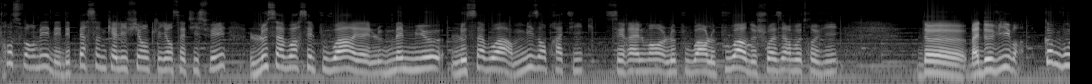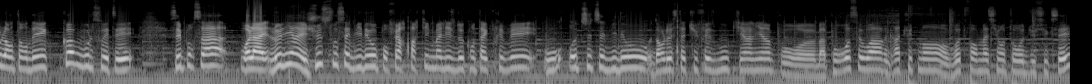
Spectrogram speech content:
transformer des, personnes qualifiées en clients satisfaits. Le savoir, c'est le pouvoir et le, même mieux, le savoir mis en pratique, c'est réellement le pouvoir, le pouvoir de choisir votre vie, de, bah, de vivre comme vous l'entendez, comme vous le souhaitez. C'est pour ça, voilà, le lien est juste sous cette vidéo pour faire partie de ma liste de contacts privés ou au-dessus de cette vidéo, dans le statut Facebook, il y a un lien pour, euh, bah, recevoir gratuitement votre formation autour du succès.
